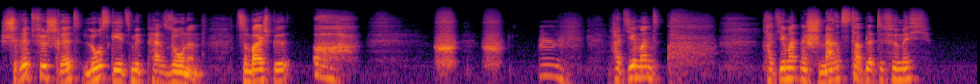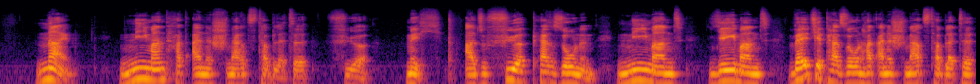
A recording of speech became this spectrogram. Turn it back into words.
Schritt für Schritt, los geht's mit Personen. Zum Beispiel Oh. Hat jemand. Hat jemand eine Schmerztablette für mich? Nein, niemand hat eine Schmerztablette für mich. Also für Personen. Niemand, jemand. Welche Person hat eine Schmerztablette?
